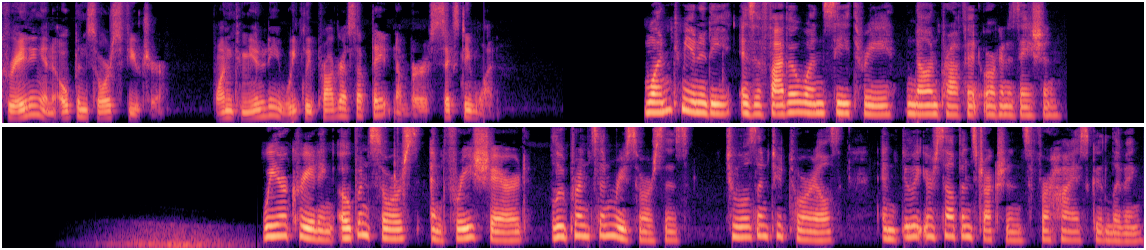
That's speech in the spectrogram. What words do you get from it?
Creating an Open Source Future. One Community Weekly Progress Update number 61. One Community is a 501c3 nonprofit organization. We are creating open source and free shared blueprints and resources, tools and tutorials, and do it yourself instructions for highest good living.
